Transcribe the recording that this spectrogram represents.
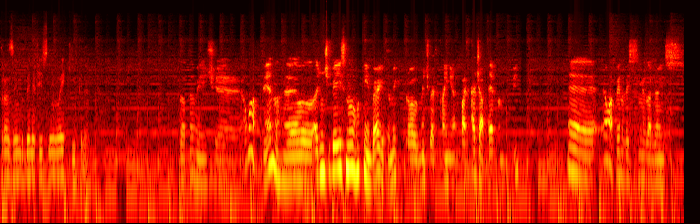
trazendo benefício nenhum à equipe, né? Exatamente. É, é uma pena. É, a gente vê isso no Huckenberg também, que provavelmente vai ficar, em, vai ficar de a pé para que vem. É, é uma pena ver esses medalhões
